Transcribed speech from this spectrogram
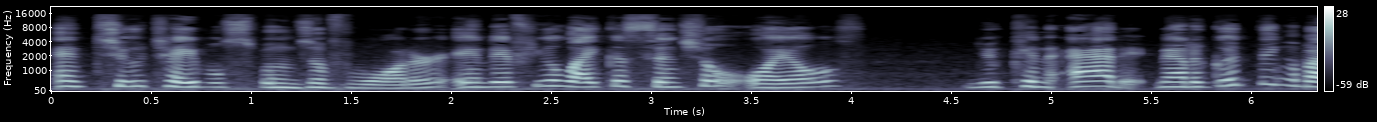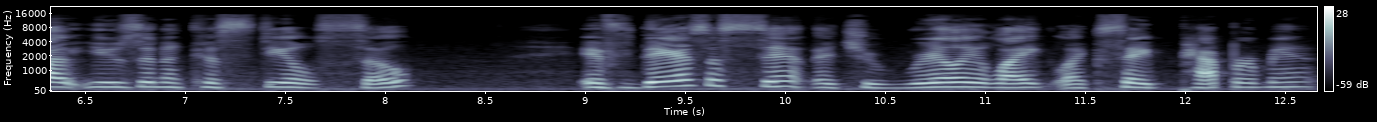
and two tablespoons of water. And if you like essential oils, you can add it. Now, the good thing about using a Castile soap, if there's a scent that you really like, like say peppermint,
